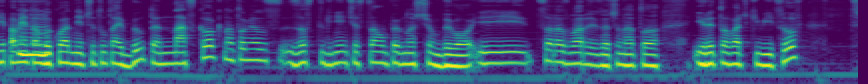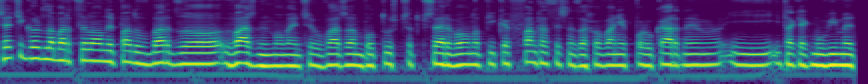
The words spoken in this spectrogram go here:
Nie pamiętam mhm. dokładnie, czy tutaj był ten naskok, natomiast zastygnięcie z całą pewnością było i coraz bardziej zaczyna to irytować kibiców. Trzeci gol dla Barcelony padł w bardzo ważnym momencie, uważam, bo tuż przed przerwą, no Pique fantastyczne zachowanie w polu karnym i, i tak jak mówimy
